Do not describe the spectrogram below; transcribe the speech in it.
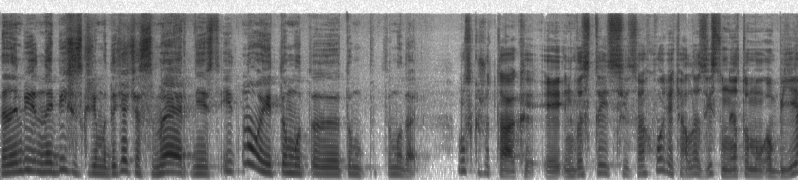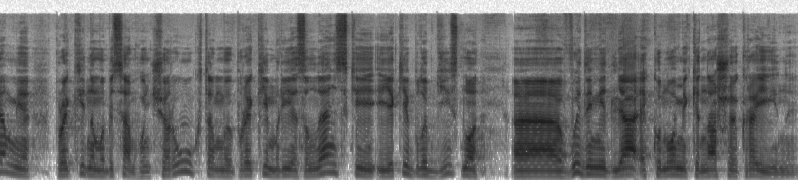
де найбі- найбільше, скажімо, дитяча смертність, і, ну і тому, е, тому, тому далі. Ну, скажу так, е, інвестиції заходять, але, звісно, не в тому об'ємі, про який нам обіцяв Гончарук, там, про які мріє Зеленський, і які були б дійсно е, видимі для економіки нашої країни.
